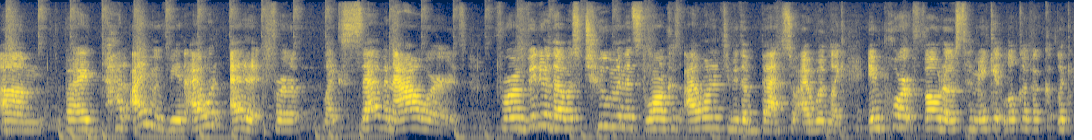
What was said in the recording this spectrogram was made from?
Um, but I had iMovie and I would edit for like seven hours for a video that was two minutes long because I wanted to be the best so I would like import photos to make it look like a like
